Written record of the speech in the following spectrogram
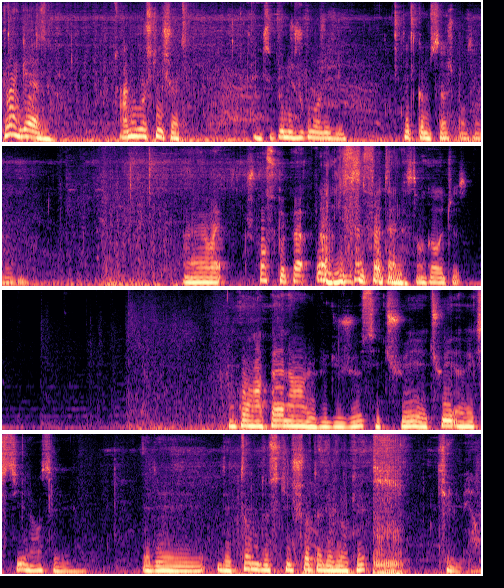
Plein gaz. Un nouveau skill shot. Je ne sais pas du tout comment j'ai fait. Peut-être comme ça, je pense en fait. Euh, ouais, je pense que pas. Oh, Ah, glissade fatale. c'est encore autre chose. Donc on rappelle, hein, le but du jeu c'est tuer et tuer avec style. Hein. Il y a des, des tonnes de skill shots à débloquer. Quelle merde.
